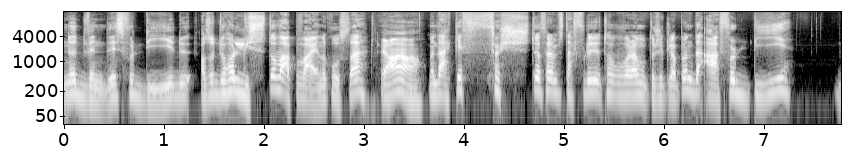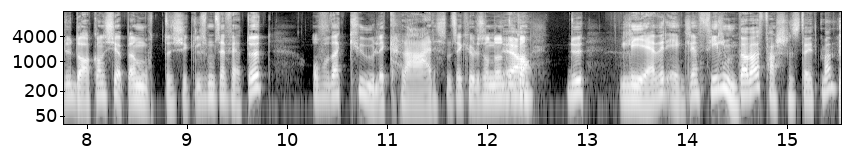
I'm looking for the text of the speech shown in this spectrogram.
nødvendigvis fordi du Altså, du har lyst til å være på veien og kose deg, ja, ja. men det er ikke først og fremst derfor du tar får deg motorsykkellappen. Det er fordi du da kan kjøpe en motorsykkel som ser fet ut, og få deg kule klær som ser kule ut. Sånn du, Ja. kan, du lever egentlig en film. Det er et fashion statement.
